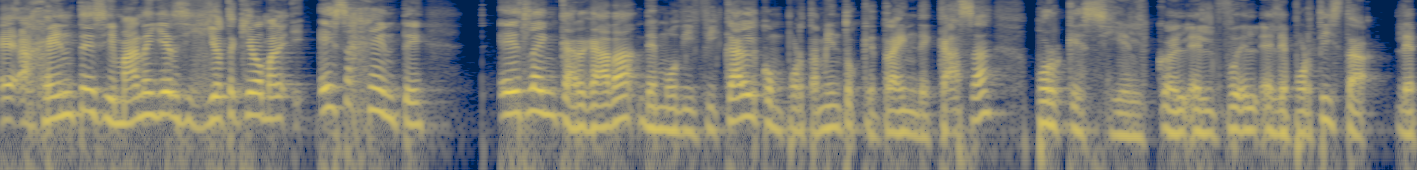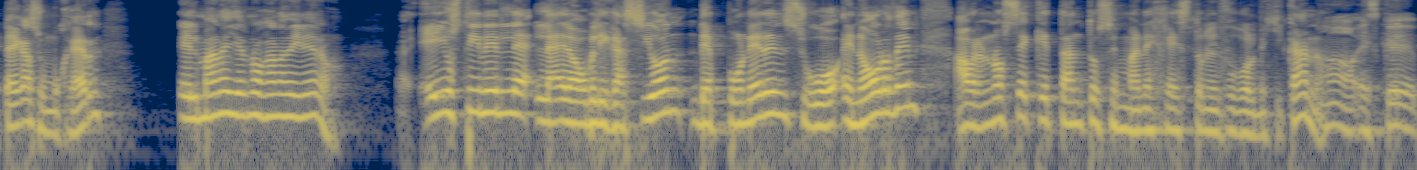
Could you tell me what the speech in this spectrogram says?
eh, agentes y managers y yo te quiero... Esa gente es la encargada de modificar el comportamiento que traen de casa, porque si el- el deportista le pega a su mujer, el manager no gana dinero. Ellos tienen la, la- la obligación de poner en, su, en orden. Ahora, no sé qué tanto se maneja esto en el fútbol mexicano. No, es que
